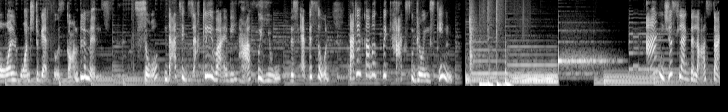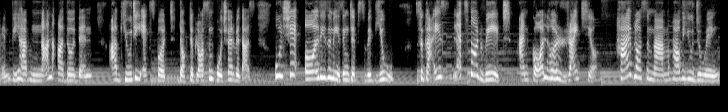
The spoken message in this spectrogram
all want to get those compliments So that's exactly why we have for you this episode that will cover quick hacks for glowing skin. And just like the last time, we have none other than our beauty expert, Dr. Blossom Kochhar, with us, who will share all these amazing tips with you. So, guys, let's not wait and call her right here. Hi, Blossom ma'am. How are you doing?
